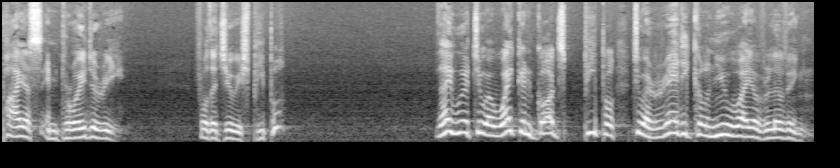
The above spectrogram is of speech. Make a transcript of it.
pious embroidery for the Jewish people. They were to awaken God's people to a radical new way of living.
